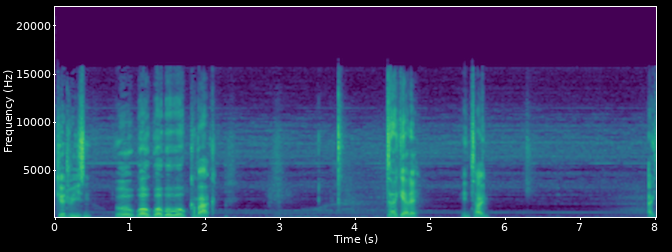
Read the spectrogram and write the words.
Good reason. Whoa, whoa, whoa, whoa, whoa! Come back. Did I get it in time? I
